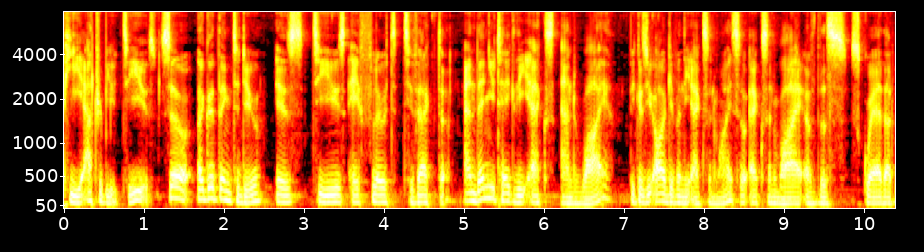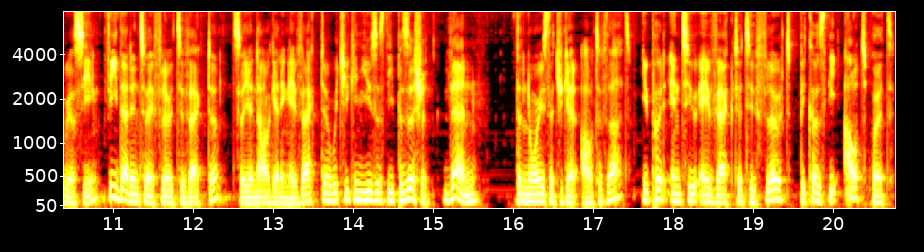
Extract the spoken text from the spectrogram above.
p attribute to use. So a good thing to do is to use a float to vector. And then you take the x and y, because you are given the x and y, so x and y of this square that we're seeing, feed that into a float to vector. So you're now getting a vector, which you can use as the position. Then the noise that you get out of that, you put into a vector to float because the output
